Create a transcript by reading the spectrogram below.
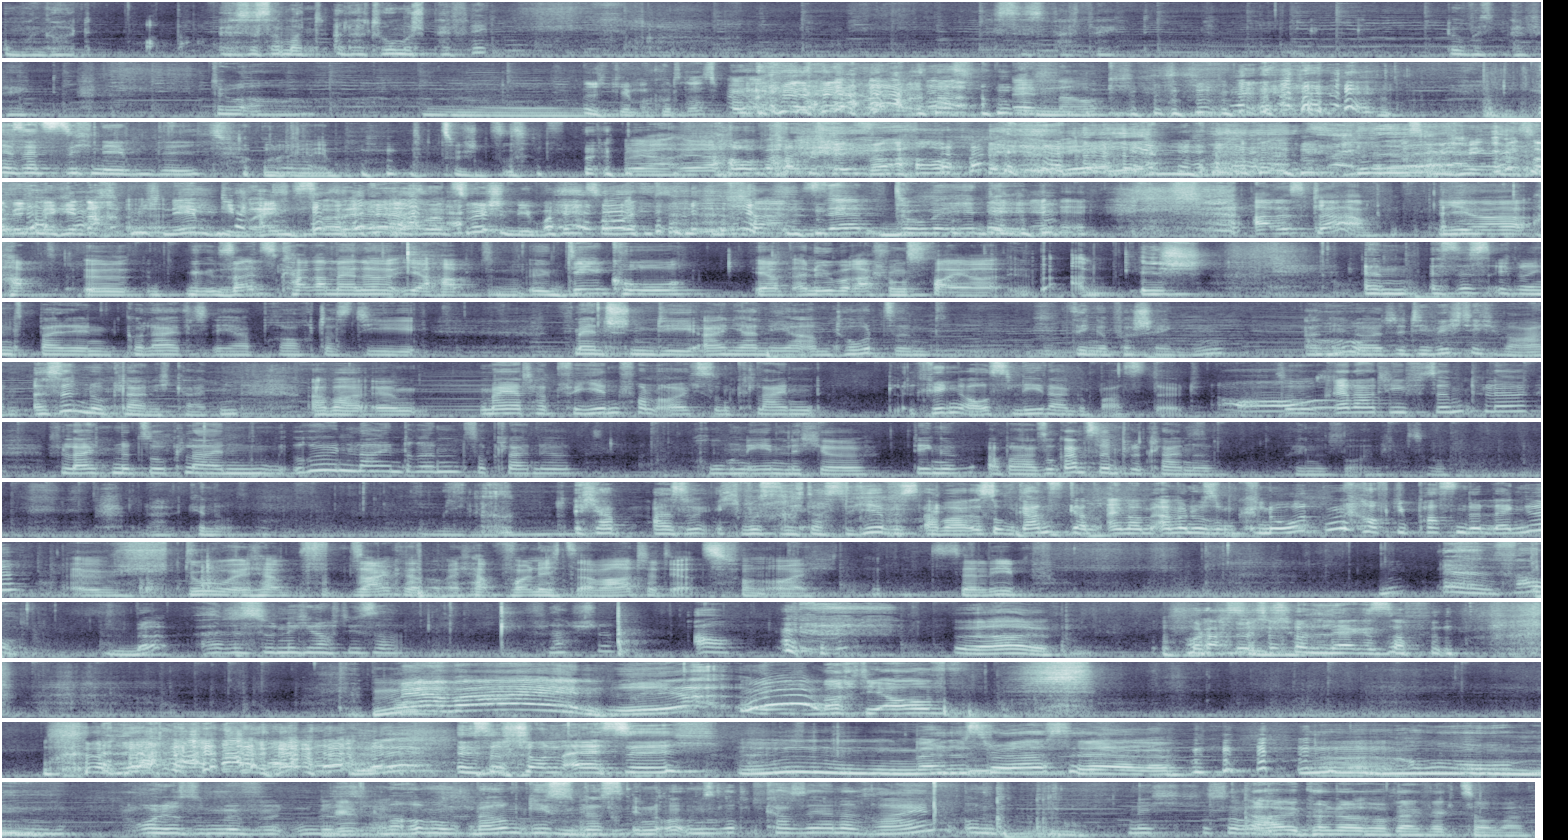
Oh mein Gott. Es ist anatomisch perfekt. Es ist perfekt. Du bist perfekt. Du auch. Ich geh mal kurz raus. Enoki. Er setzt sich neben dich. Unangenehm, dazwischen zu sitzen. Ja, ja, steht so auf. Was habe ich, mir- was hab ich mir gedacht, mich neben die beiden zu setzen? Also zwischen die beiden zu setzen. Eine sehr dumme Idee. Alles klar. Ihr habt äh, Salzkaramelle, ihr habt äh, Deko, ihr habt eine Überraschungsfeier. Äh, ich. Ähm, es ist übrigens bei den Goliaths eher braucht, dass die Menschen, die ein Jahr näher am Tod sind, Dinge verschenken an die Oh. Leute, die wichtig waren. Es sind nur Kleinigkeiten, aber ähm, Mayat hat für jeden von euch so einen kleinen Ring aus Leder gebastelt. So relativ simple, vielleicht mit so kleinen Rühnlein drin, so kleine runenähnliche Dinge, aber so ganz simple kleine Ringe, so einfach so. Genau so. Ich habe, also ich wusste nicht, dass du hier bist, aber so ganz, ganz einmal, einmal nur so ein Knoten auf die passende Länge. Äh, du, ich hab, danke, ich habe voll nichts erwartet jetzt von euch. Sehr lieb. Äh, V, Na? hattest du nicht noch diese Flasche? Au. Ja, Oder hast du die schon leer gesoffen? Mehr Wein! ja ich mach die auf. Ist es schon Essig? Hm, wenn es nur das wäre. Oh, das ist mir ein bisschen. Warum, warum gießt du das in unsere Kaserne rein und nicht so? Ah, wir können das auch gleich wegzaubern.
